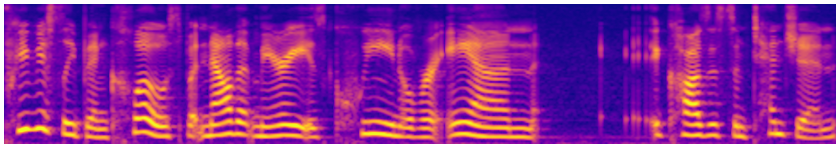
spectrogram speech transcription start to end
previously been close, but now that Mary is queen over Anne, it causes some tension.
